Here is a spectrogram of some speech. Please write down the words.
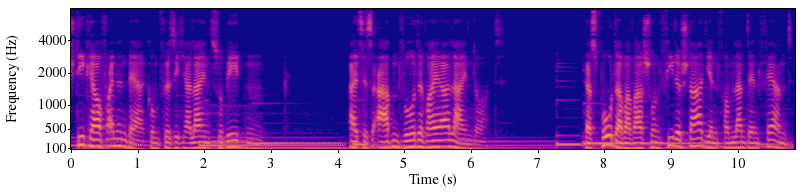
stieg er auf einen Berg, um für sich allein zu beten. Als es Abend wurde, war er allein dort. Das Boot aber war schon viele Stadien vom Land entfernt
